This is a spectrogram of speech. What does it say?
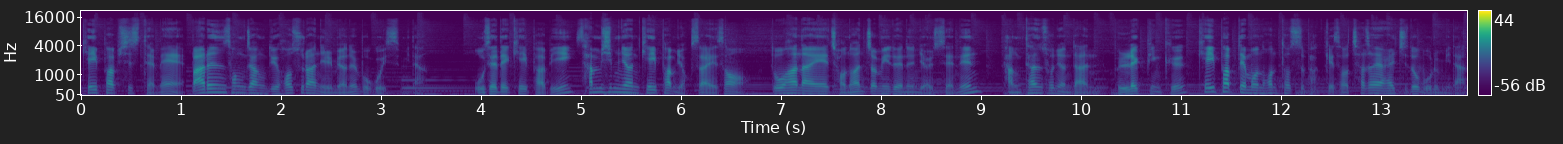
K-팝 시스템의 빠른 성장 뒤 허술한 일면을 보고 있습니다. 5세대 K-팝이 30년 K-팝 역사에서 또 하나의 전환점이 되는 열쇠는 방탄소년단, 블랙핑크, K-팝 데몬 헌터스 밖에서 찾아야 할지도 모릅니다.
